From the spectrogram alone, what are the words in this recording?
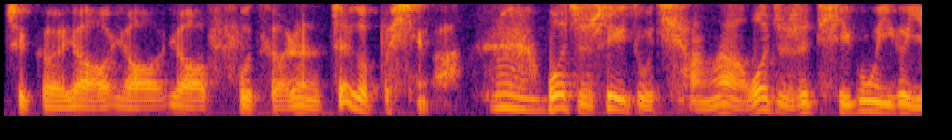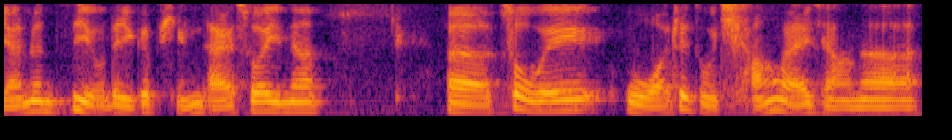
这个要要要负责任的，这个不行啊。嗯，我只是一堵墙啊，我只是提供一个言论自由的一个平台，所以呢，呃，作为我这堵墙来讲呢。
